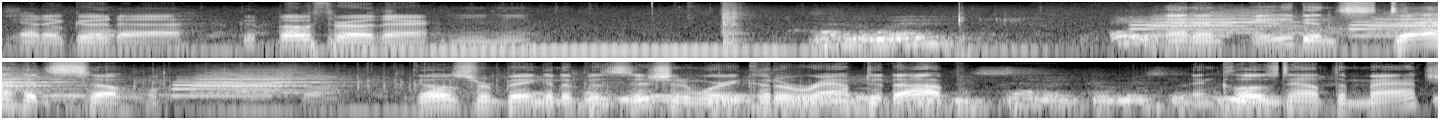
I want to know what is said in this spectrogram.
He had a good uh, good bow throw there. Mm -hmm. And an eight instead, so goes from being in a position where he could have wrapped it up and closed out the match,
